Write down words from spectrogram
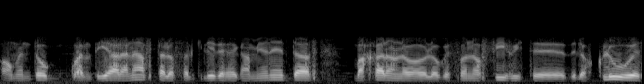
aumentó cantidad de la nafta, los alquileres de camionetas, bajaron lo, que son los fees, viste, de los clubes,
